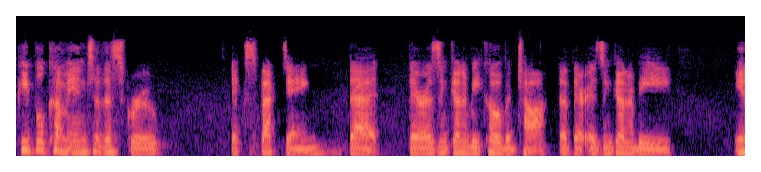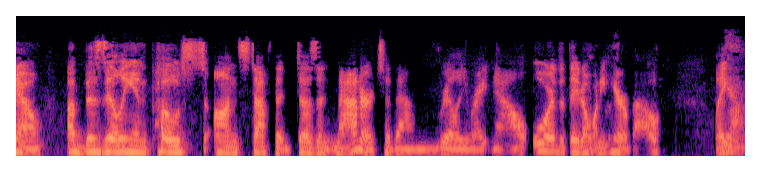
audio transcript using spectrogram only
people come into this group expecting that there isn't going to be covid talk that there isn't going to be you know a bazillion posts on stuff that doesn't matter to them really right now or that they don't want to hear about like yeah.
